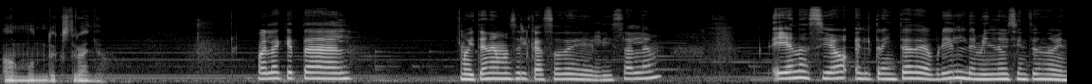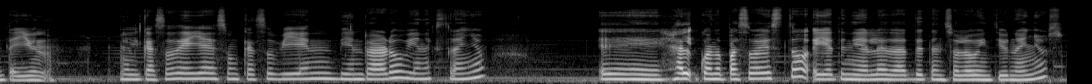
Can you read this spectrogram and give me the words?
a un mundo extraño. Hola, ¿qué tal? Hoy tenemos el caso de Elisa Lam. Ella nació el 30 de abril de 1991. El caso de ella es un caso bien, bien raro, bien extraño. Eh, cuando pasó esto, ella tenía la edad de tan solo 21 años.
